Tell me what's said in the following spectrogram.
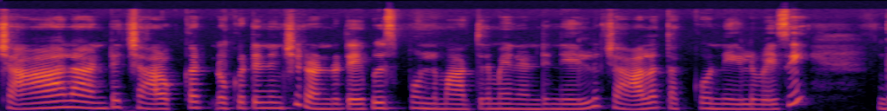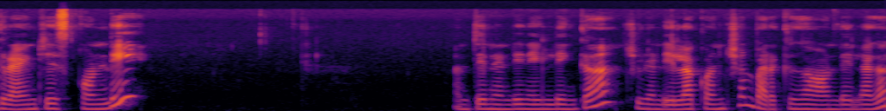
చాలా అంటే చా ఒక్క 1-2 టేబుల్ స్పూన్లు మాత్రమేనండి నీళ్ళు. చాలా తక్కువ నీళ్ళు వేసి గ్రైండ్ చేసుకోండి. అంతేనండి నీళ్ళు ఇంకా. చూడండి ఇలా కొంచెం బరకగా ఉండేలాగా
